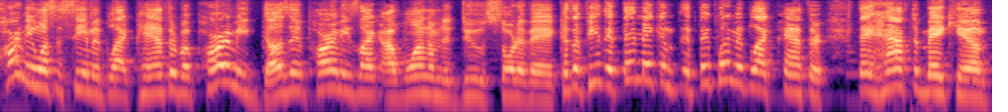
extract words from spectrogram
part of me wants to see him in Black Panther, but part of me doesn't. Part of me is like, I want him to do sort of a because if he if they make him if they put him in Black Panther, they have to make him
